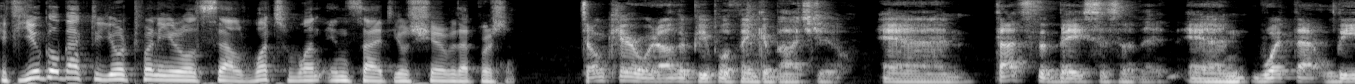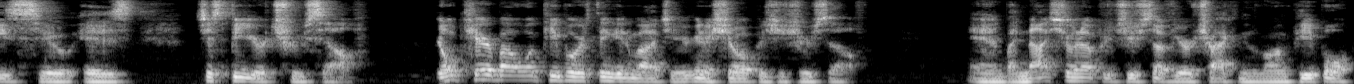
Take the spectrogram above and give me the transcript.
If you go back to your 20 year old self, what's one insight you'll share with that person? Don't care what other people think about you. And that's the basis of it. And what that leads to is just be your true self. Don't care about what people are thinking about you. You're going to show up as your true self. And by not showing up as your true self, you're attracting the wrong people.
